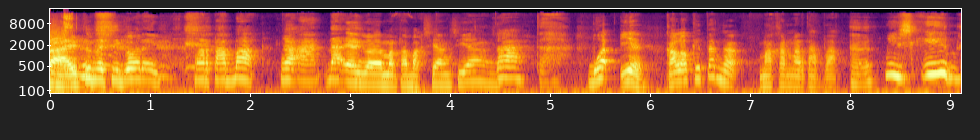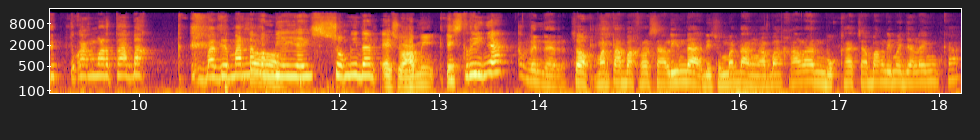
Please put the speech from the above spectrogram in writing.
Nah, itu nasi goreng. Martabak. Nggak ada yang jual martabak siang-siang. Tah, buat iya, kalau kita nggak makan martabak, miskin. Tukang martabak bagaimana So. membiayai suami dan eh suami istrinya? bener Sok, martabak Rosalinda di Sumedang nggak bakalan buka cabang di Majalengka.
